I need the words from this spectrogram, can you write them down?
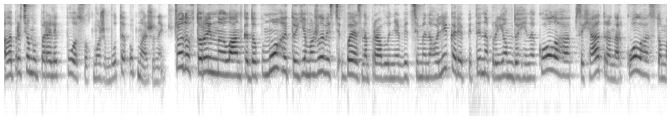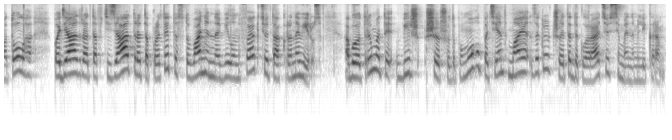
Але при цьому перелік послуг може бути обмежений. Щодо вторинної ланки допомоги, то є можливість без направлення від сімейного лікаря піти на прийом до гінеколога, психіатра, нарколога, стоматолога, педіатра та фтізіатра та пройти тестування на ВІЛ-інфекцію та коронавірус. Аби отримати більш ширшу допомогу, пацієнт має заключити декларацію сімейним лікарем.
